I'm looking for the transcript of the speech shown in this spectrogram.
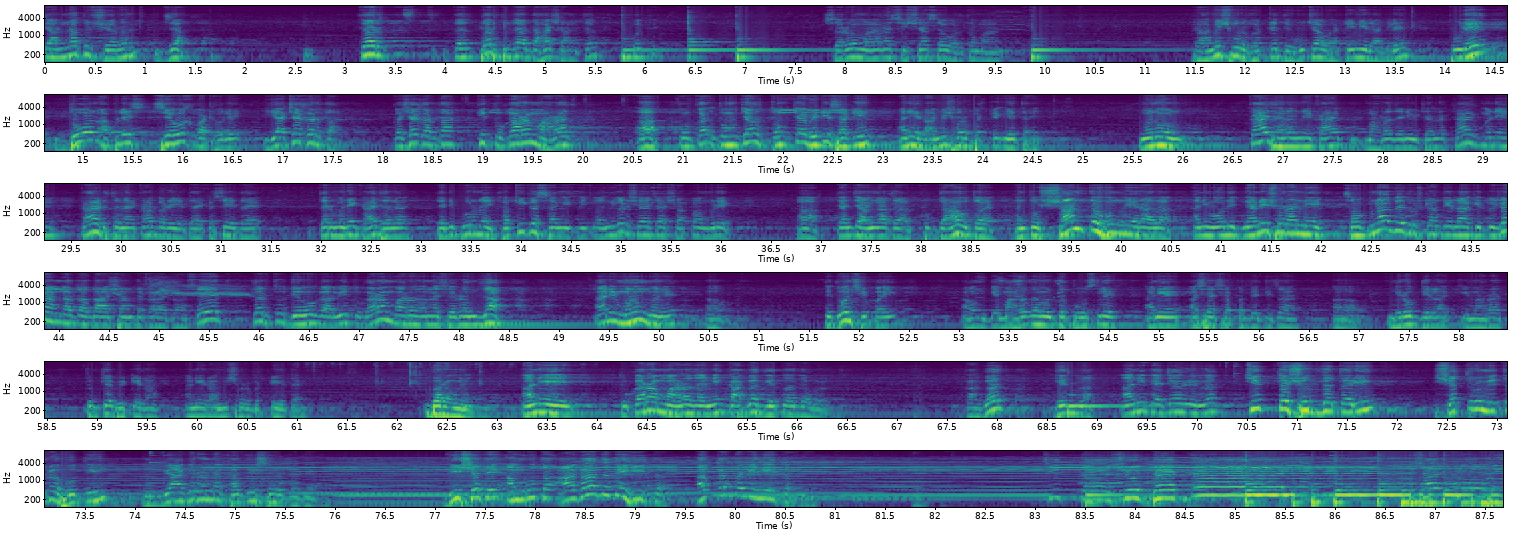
त्यांना तू शरण जा. तर तर तर तुझा दहा शांत होते. सर्व महाराज शिष्यासह वर्तमान. रामेश्वर भट्ट देहूच्या वाटेने लागले. पुढे दोन आपले सेवक पाठवले. याच्याकरता कशाकरता? की तुकाराम महाराज हा तुमका तुमच्या तुमच्या भेटीसाठी आणि रामेश्वर भट्ट येत आहेत. म्हणून काय झालं म्हणे? काय महाराजांनी विचारलं? काय म्हणे? काय अडचण आहे? का बरं येत आहे? कसे येत आहे? तर म्हणे काय झालं? त्यांनी पूर्ण हकीकत सांगितली की अनगडशहाच्या शापामुळे हा त्यांच्या अंगाचा खूप दाह होता आहे आणि तो शांत होऊन नाही राहिला आणि मौली ज्ञानेश्वरांनी स्वप्नात दृष्टांत दिला की तुझ्या अंगाचा दाह शांत करायचा असेल तर तू देवगावी तुकाराम महाराजांना शरण जा. आणि म्हणून म्हणे ते दोन शिपाई अहो, ते महाराजांपर्यंत पोहोचले आणि अशा अशा पद्धतीचा निरोप दिला की महाराज तुमच्या भेटीला आणि रामेश्वर भट्टे येत आहे बरं म्हणे. आणि तुकाराम महाराजांनी कागद घेतला जवळ. कागद घेतला. आणि त्याच्यावर लिहिलं चित्त शुद्ध तरी शत्रुमित्र होती व्याघ्र न खाती सर्प विष ते अमृत आघात देहित अकर्तव्य नेत. चित्त शुद्ध कर शत्रू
